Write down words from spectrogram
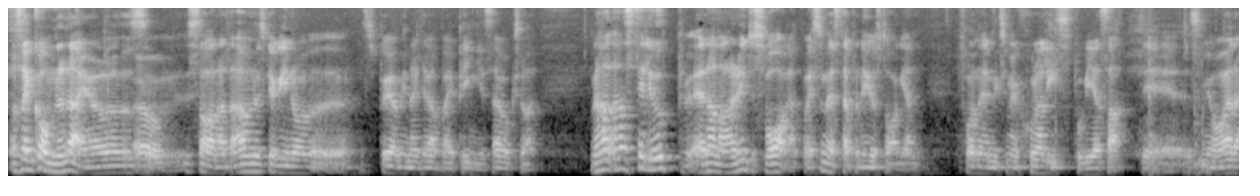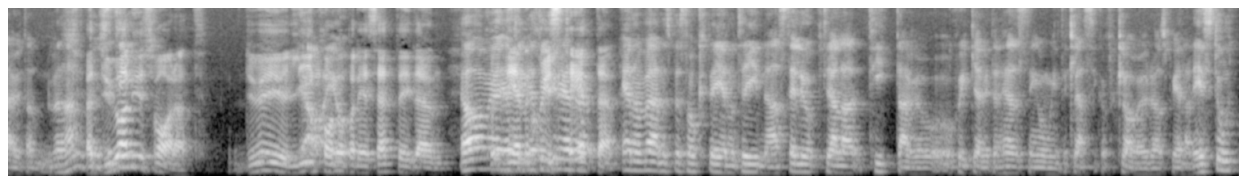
och sen kom den där och så sa han att ah, nu ska jag gå in och eh, spöa mina grabbar i pingis här också. Men han, han ställde upp. En annan hade ju inte svarat på sms där på nyårsdagen. Från en, liksom en journalist på Viasat eh, som jag är där. Utan, men han Ja, du hade ju svarat. Du är ju lik Ja, honom på det sättet i den, Ja, men den jag schystheten. är en av världens bästa hockeyspelare genom tiderna. Ställer upp till alla tittare och och skickar en liten hälsning om inte klassiker och förklarar hur han spelar. Det är stort.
